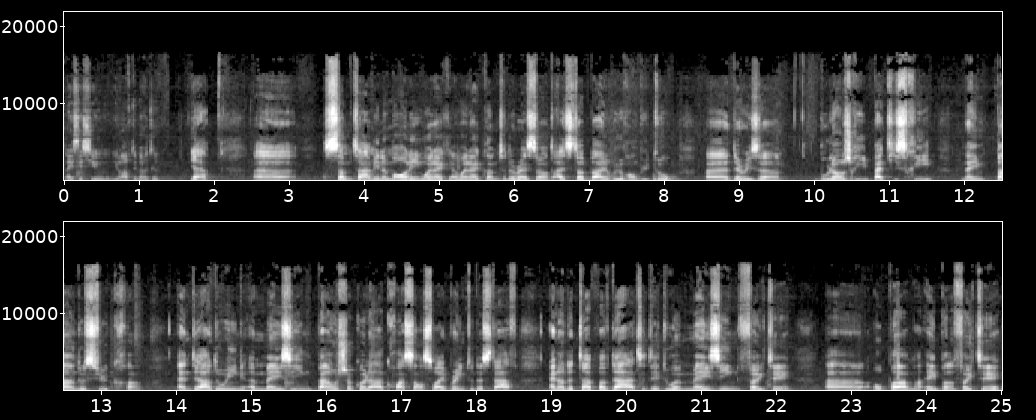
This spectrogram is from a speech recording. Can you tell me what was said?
places you, you love to go to? Yeah sometime in the morning when I when I come to the restaurant, I stop by Rue Rambuteau. Uh, there is a boulangerie pâtisserie named Pain de Sucre, and they are doing amazing pain au chocolat croissants. So I bring to the staff, and on the top of that, they do amazing feuilleté uh, aux pommes, apple feuilleté,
